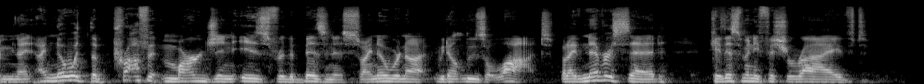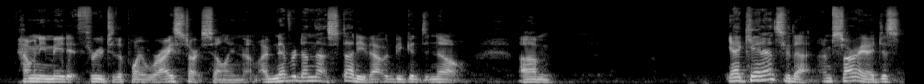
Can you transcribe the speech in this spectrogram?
mean, I, I, know what the profit margin is for the business, so I know we're not we don't lose a lot. But I've never said, okay, this many fish arrived. How many made it through to the point where I start selling them? I've never done that study. That would be good to know. Um, yeah, I can't answer that. I'm sorry. I just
